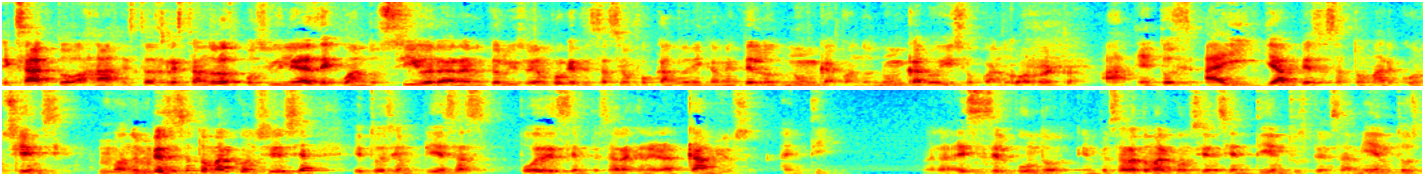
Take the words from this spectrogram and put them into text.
Exacto, ajá, estás restando las posibilidades de cuando sí verdaderamente lo hizo bien porque te estás enfocando únicamente en lo nunca, cuando nunca lo hizo, cuando... Correcto. Ah, entonces ahí ya empiezas a tomar conciencia. Cuando empiezas a tomar conciencia, entonces empiezas, puedes empezar a generar cambios en ti. Ese es el punto, empezar a tomar conciencia en ti, en tus pensamientos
